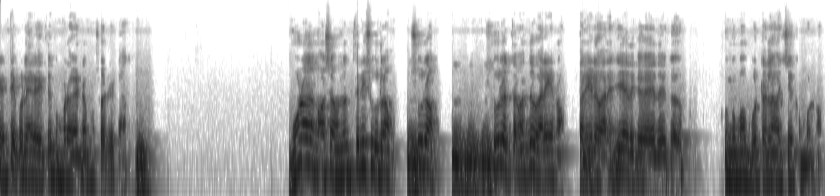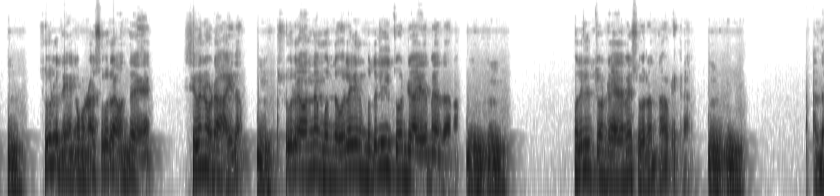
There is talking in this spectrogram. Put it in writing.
ரெட்டை பிள்ளையாரை வைத்து கும்பிட வேண்டும்னு சொல்லியிருக்காங்க. மூணாவது மாசம் வந்து திரிசூலம். சூலம். சூலத்தை வந்து வரையணும். தலையில வரைஞ்சி அதுக்கு இதுக்கு குங்குமம் போட்டெல்லாம் வச்சு கும்பிடணும். ம். சூலத்தை எங்க கும்பிடணும் சூலம் வந்து சிவனோட ஆயுதம். சூலம் வந்து இந்த உலகில் முதலில் தோன்றிய ஆயுதமே அதுதானா முதலில் தோன்றிய ஆயுதமே சூலம் தான் அப்படிங்கிறாங்க அந்த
